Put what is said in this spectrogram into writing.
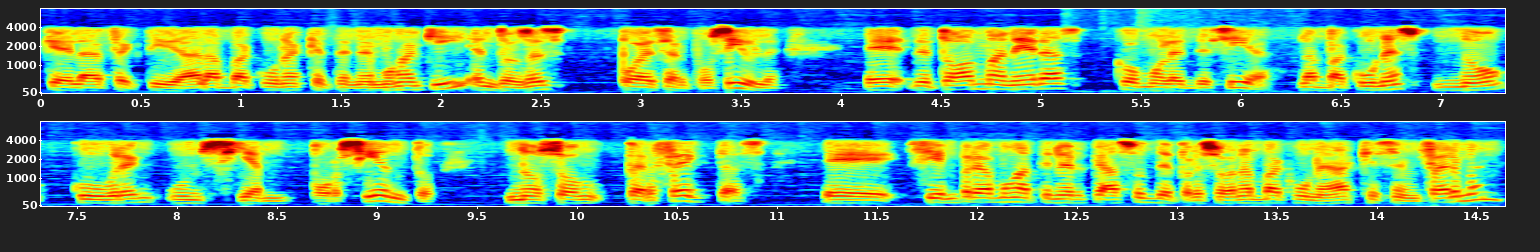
que la efectividad de las vacunas que tenemos aquí, entonces puede ser posible. Eh, de todas maneras, como les decía, las vacunas no cubren un 100%, no son perfectas. siempre vamos a tener casos de personas vacunadas que se enferman.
